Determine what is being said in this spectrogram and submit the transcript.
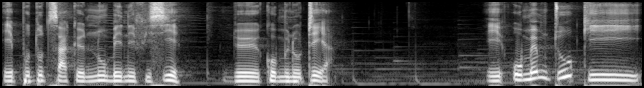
Et pour tout ça que nous bénéficions de communauté. Et ou même tout qui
